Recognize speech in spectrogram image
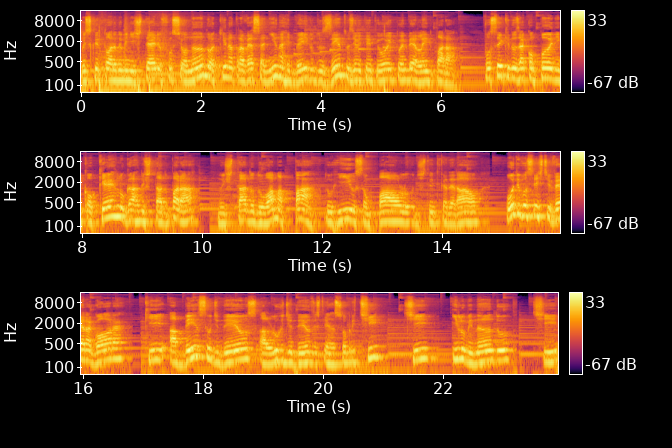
o escritório do Ministério funcionando aqui na Travessa Nina Ribeiro 288 em Belém do Pará. Você que nos acompanha em qualquer lugar do estado do Pará, no estado do Amapá, do Rio, São Paulo, Distrito Federal, onde você estiver agora, que a bênção de Deus, a luz de Deus esteja sobre ti, te iluminando, te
